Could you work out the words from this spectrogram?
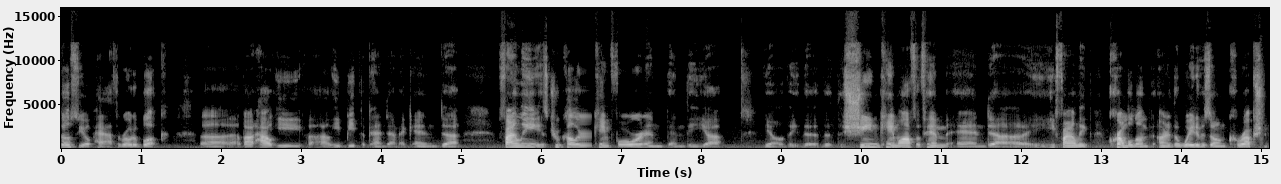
sociopath wrote a book uh, about how he uh, how he beat the pandemic, and uh, finally his true color came forward, and and the uh, you know the, the the sheen came off of him, and uh, he finally crumbled on, under the weight of his own corruption.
